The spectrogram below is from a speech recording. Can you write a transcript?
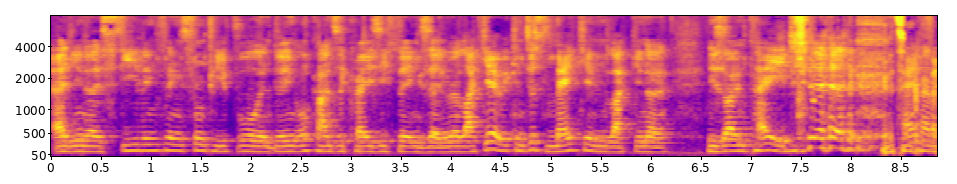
And you know, stealing things from people and doing all kinds of crazy things. And we we're like, yeah, we can just make him like you know his own page. It's and incredible.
